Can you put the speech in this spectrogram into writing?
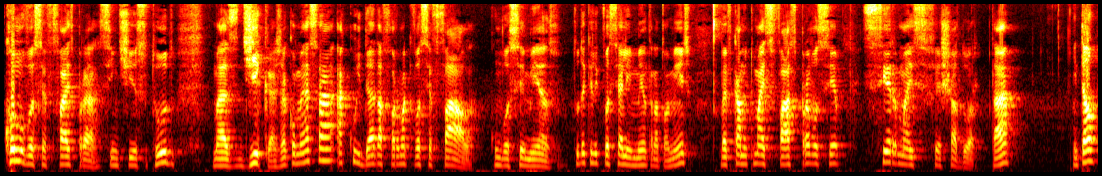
como você faz para sentir isso tudo, mas dica, já começa a cuidar da forma que você fala com você mesmo. Tudo aquilo que você alimenta na tua mente vai ficar muito mais fácil para você ser mais fechador, tá? Então,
